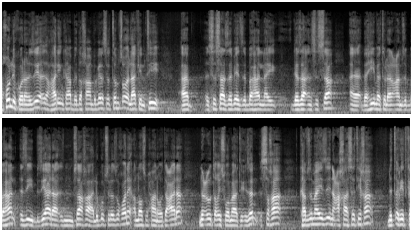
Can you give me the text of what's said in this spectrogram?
እኹል ይኮነን እዚ ሃዲንካ ብድኻ ብገለ ስለ ተምፅኦ ላኪን እቲ ኣብ እንስሳ ዘቤት ዝበሃል ናይ ገዛ እንስሳ በሂመት ኣንዓም ዝበሃል እዚ ብዝያዳ ምሳኻ ልጉብ ስለ ዝኾነ ኣላ ስብሓን ወተዓላ ንዑ ጠቒስዎ ማለት እዩ እዘን እስኻ ካብዚ ማይ እዚ ንዓኻ ሰቲኻ ንጥሪትካ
